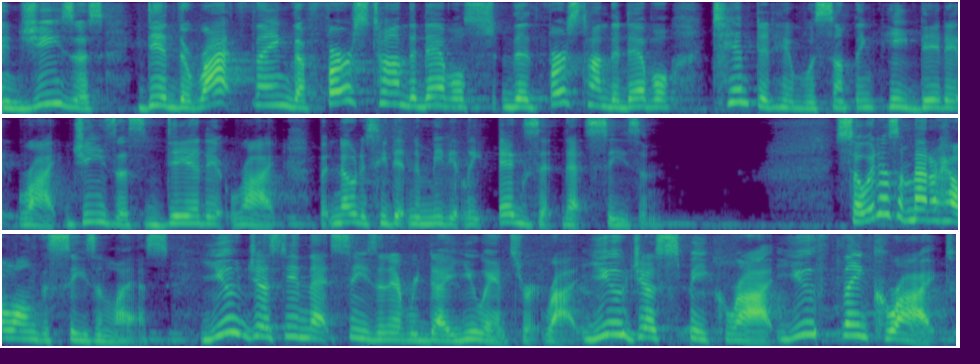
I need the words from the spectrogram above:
And Jesus did the right thing the first time the devil the first time the devil tempted him with something, he did it right. Jesus did it right. But notice he didn't immediately exit that season. So it doesn't matter how long the season lasts. You just in that season every day, you answer it right. You just speak right. You think right.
